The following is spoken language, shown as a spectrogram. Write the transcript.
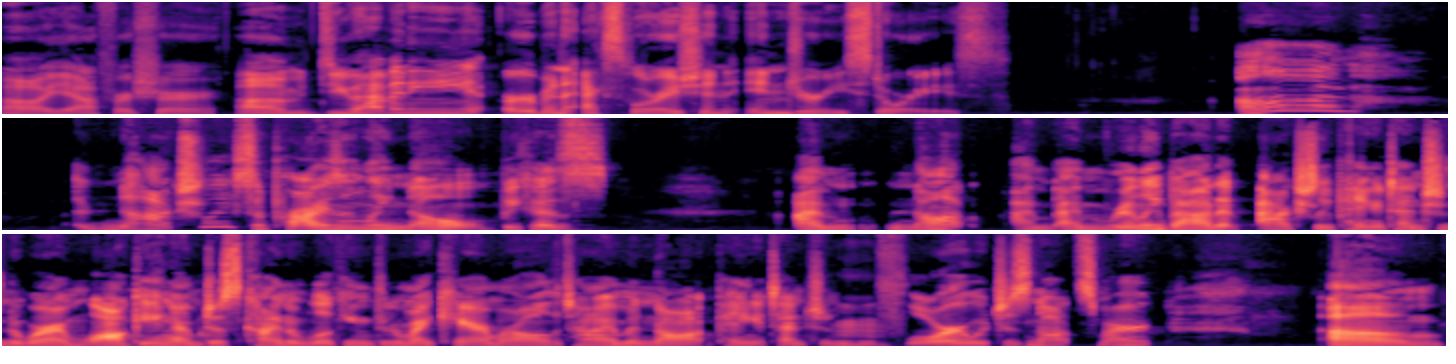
Oh, yeah, for sure. Um, do you have any urban exploration injury stories? Um, not actually, surprisingly, no, because I'm not I'm I'm really bad at actually paying attention to where I'm walking. I'm just kind of looking through my camera all the time and not paying attention mm-hmm. to the mm-hmm. floor, which is not smart. Um,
